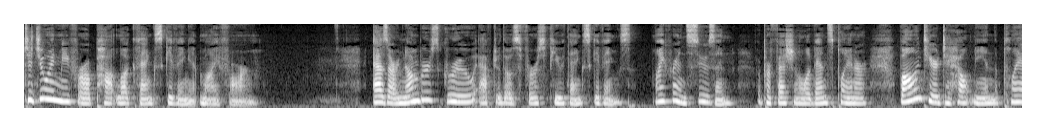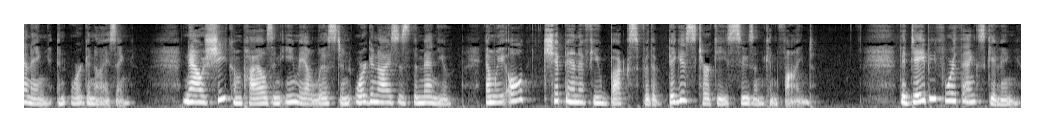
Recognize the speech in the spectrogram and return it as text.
to join me for a potluck Thanksgiving at my farm. As our numbers grew after those first few Thanksgivings, my friend Susan, a professional events planner, volunteered to help me in the planning and organizing. Now she compiles an email list and organizes the menu, and we all chip in a few bucks for the biggest turkey Susan can find. The day before Thanksgiving,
